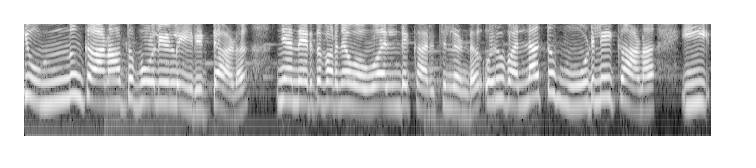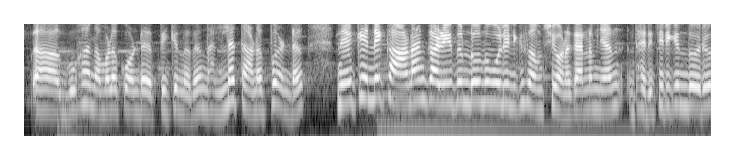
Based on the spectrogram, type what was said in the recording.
എനിക്ക് ഒന്നും കാണാത്ത പോലെയുള്ള ഇരുട്ടാണ്. ഞാൻ നേരത്തെ പറഞ്ഞ വവ്വാലിന്റെ കരച്ചിലുണ്ട്. ഒരു വല്ലാത്ത മൂഡിലേക്കാണ് ഈ ഗുഹ നമ്മളെ കൊണ്ട് എത്തിക്കുന്നത്. നല്ല തണുപ്പുണ്ട്. നിങ്ങൾക്ക് എന്നെ കാണാൻ കഴിയുന്നുണ്ടോ എന്ന് പോലും എനിക്ക് സംശയമാണ്. കാരണം ഞാൻ ധരിച്ചിരിക്കുന്നത് ഒരു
